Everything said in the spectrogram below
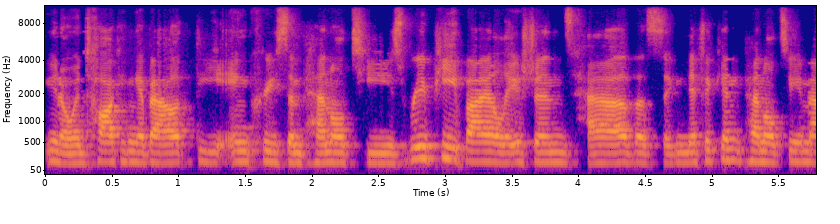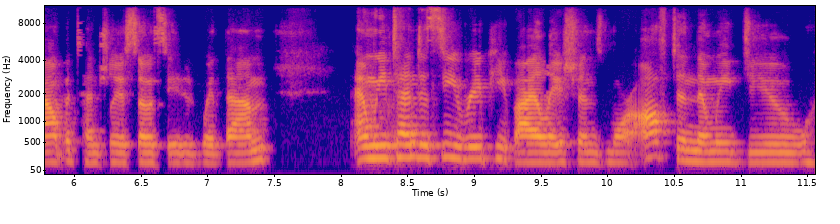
you know, in talking about the increase in penalties, repeat violations have a significant penalty amount potentially associated with them. And we tend to see repeat violations more often than we do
